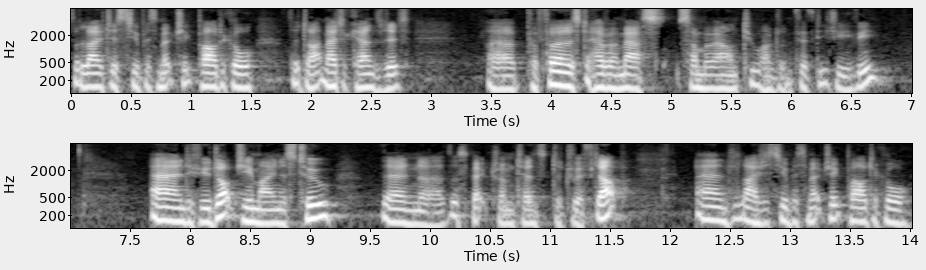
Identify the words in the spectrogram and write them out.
the lightest supersymmetric particle, the dark matter candidate, uh, prefers to have a mass somewhere around 250 GeV. And if you drop G minus 2, then uh, the spectrum tends to drift up. and the lightest supersymmetric particle,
